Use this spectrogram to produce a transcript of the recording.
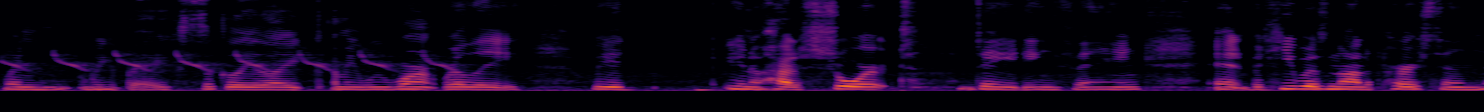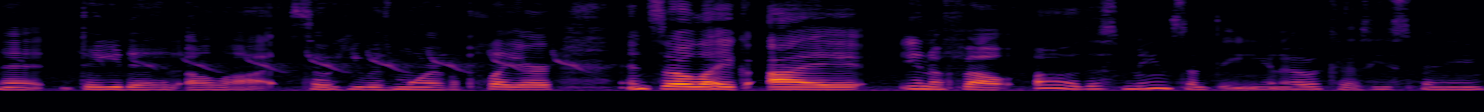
when we basically like I mean we weren't really we had you know had a short dating thing and but he was not a person that dated a lot so he was more of a player. And so like i you know felt oh this means something you know because he's spending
